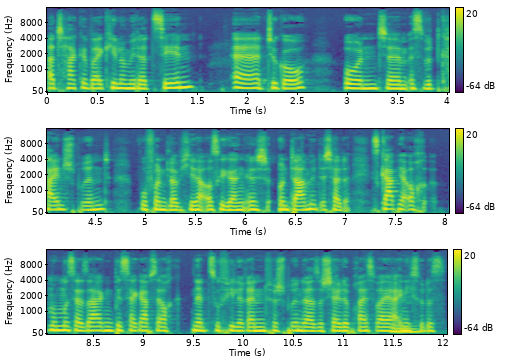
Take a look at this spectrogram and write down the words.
Attacke bei Kilometer 10 äh, to go. Und ähm, es wird kein Sprint, wovon, glaube ich, jeder ausgegangen ist. Und damit ist halt, es gab ja auch, man muss ja sagen, bisher gab es ja auch nicht so viele Rennen für Sprinter. Also Schelde-Preis war ja Mhm. eigentlich so das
